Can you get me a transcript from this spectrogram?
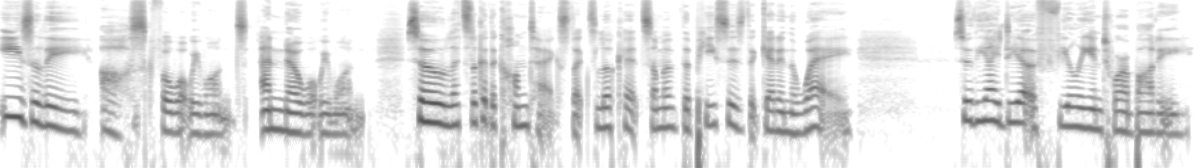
easily ask for what we want and know what we want. So let's look at the context. Let's look at some of the pieces that get in the way. So, the idea of feeling into our body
